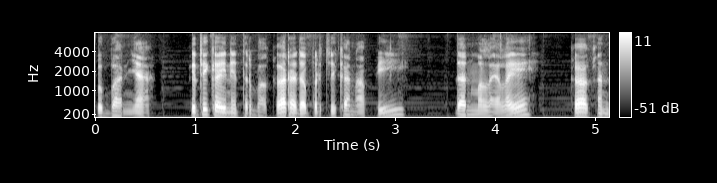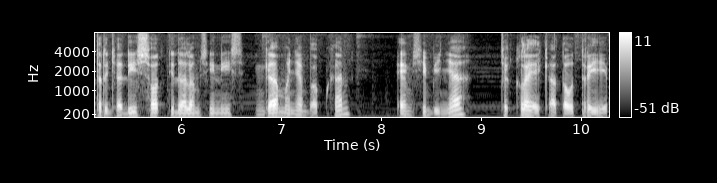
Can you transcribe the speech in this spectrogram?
bebannya. Ketika ini terbakar ada percikan api dan meleleh, akan terjadi short di dalam sini sehingga menyebabkan MCB-nya ceklek atau trip.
